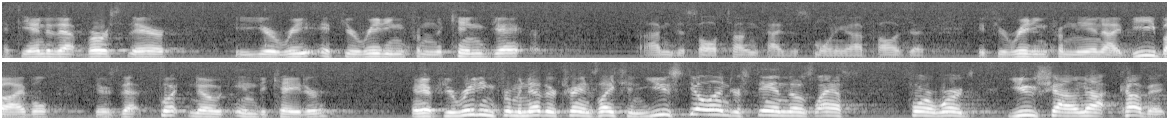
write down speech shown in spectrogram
At the end of that verse there, you're re- if you're reading from the King James, I'm just all tongue tied this morning, I apologize. If you're reading from the NIV Bible, there's that footnote indicator. And if you're reading from another translation, you still understand those last four words, you shall not covet,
